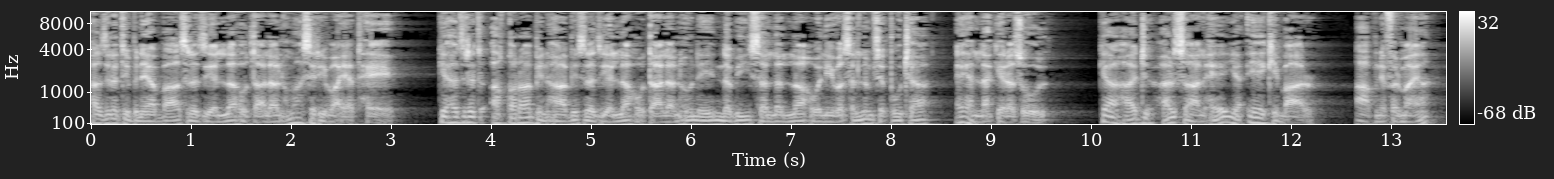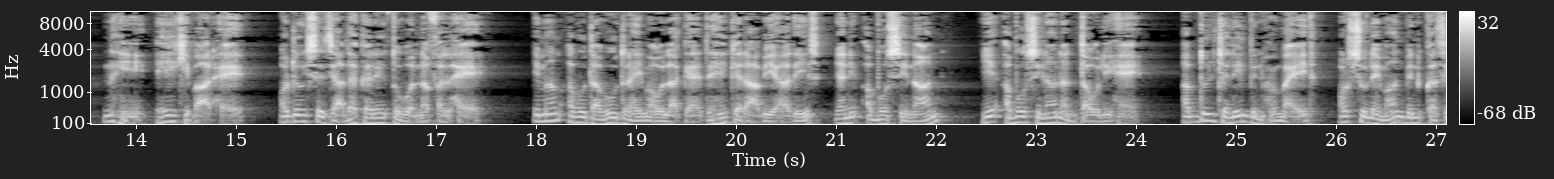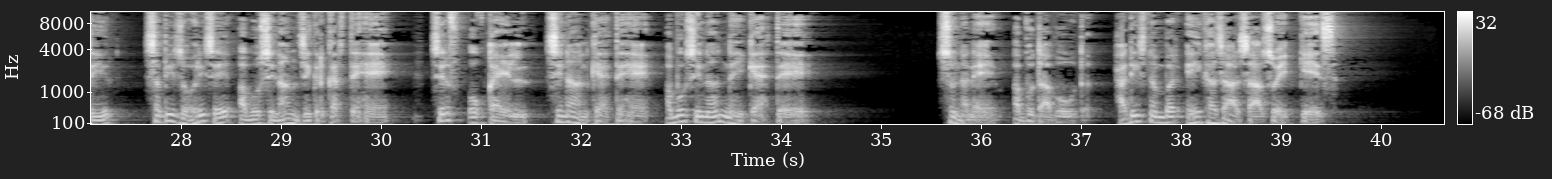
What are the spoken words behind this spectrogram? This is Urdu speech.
حضرت ابن عباس رضی اللہ تعالیٰ عنہ سے روایت ہے کہ حضرت اقرا بن حابس رضی اللہ تعالیٰ عنہ نے نبی صلی اللہ علیہ وسلم سے پوچھا، اے اللہ کے رسول، کیا حج ہر سال ہے یا ایک ہی بار؟ آپ نے فرمایا، نہیں، ایک ہی بار ہے، اور جو اس سے زیادہ کرے تو وہ نفل ہے۔ امام ابو داود رحمہ اللہ کہتے ہیں کہ راوی حدیث یعنی ابو سنان یہ ابو سنان الدولی ہیں۔ عبد الجلیل بن حمید اور سلیمان بن کثیر سبھی زہری سے ابو سنان ذکر کرتے ہیں۔ صرف اقیل سنان کہتے ہیں، ابو سنان نہیں کہتے۔ سننے ابو داود، حدیث نمبر ایک ہزار سات سو اکیس۔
